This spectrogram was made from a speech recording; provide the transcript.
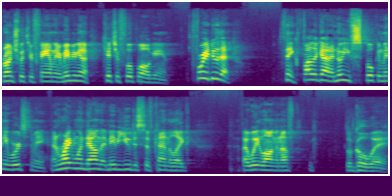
brunch with your family, or maybe you're going to catch a football game. Before you do that, think, Father God, I know you've spoken many words to me, and write one down that maybe you just have kind of like, if I wait long enough, it'll go away.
